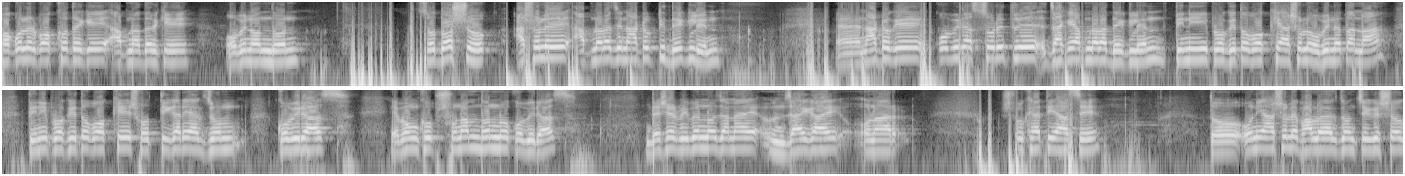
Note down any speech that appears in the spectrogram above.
সকলের পক্ষ থেকে আপনাদেরকে অভিনন্দন। তো দর্শক, আসলে আপনারা যে নাটকটি দেখলেন নাটকে কবিরাজ চরিত্রে যাকে আপনারা দেখলেন, তিনি প্রকৃতপক্ষে আসলে অভিনেতা না। তিনি প্রকৃতপক্ষে সত্যিকারে একজন কবিরাজ এবং খুব সুনামধন্য কবিরাজ। দেশের বিভিন্ন জানায়, জায়গায় ওনার সুখ্যাতি আছে। তো উনি আসলে ভালো একজন চিকিৎসক,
